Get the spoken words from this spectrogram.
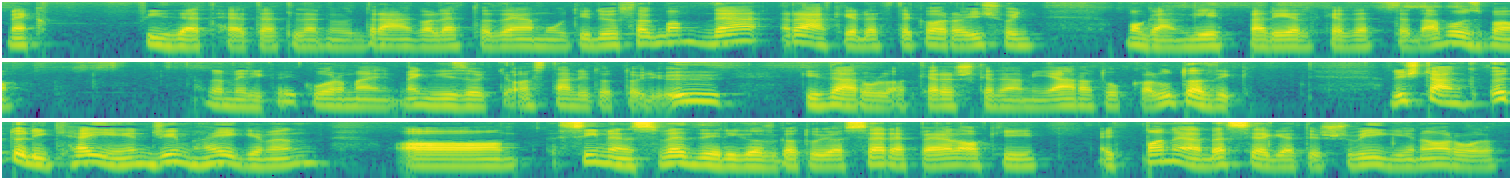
megfizethetetlenül drága lett az elmúlt időszakban, de rákérdeztek arra is, hogy magángéppel érkezett Davosba. Az amerikai kormány megbízottja azt állította, hogy ő kizárólag kereskedelmi járatokkal utazik. Listánk ötödik helyén Jim Hageman, a Siemens vezérigazgatója szerepel, aki egy panel beszélgetés végén arról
